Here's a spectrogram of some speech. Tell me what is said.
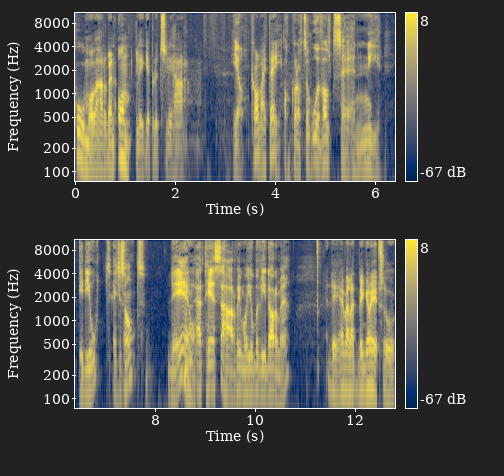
hun må være den ordentlige plutselig her. Ja, Hva veit jeg? akkurat så hun har valgt seg en ny idiot, ikke sant? Det er en, Ja. tese her vi må jobbe videre med. Det er vel et begrep som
